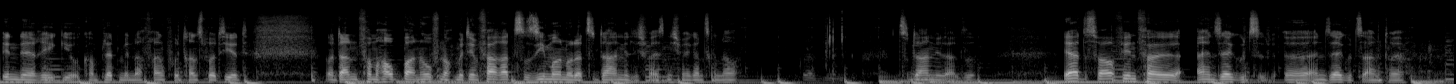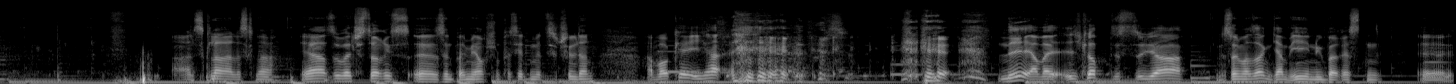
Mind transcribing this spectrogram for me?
in der Regio komplett mit nach Frankfurt transportiert und dann vom Hauptbahnhof noch mit dem Fahrrad zu Simon oder zu Daniel, ich weiß nicht mehr ganz genau. Zu Daniel also. Ja, das war auf jeden Fall ein sehr gutes, äh, ein sehr gutes Abenteuer. Alles klar, alles klar. Ja, so welche Stories äh, sind bei mir auch schon passiert mit Schildern. Aber okay, ja. nee, aber ich glaube, das, ja, was soll man sagen, die haben eh in Überresten äh,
